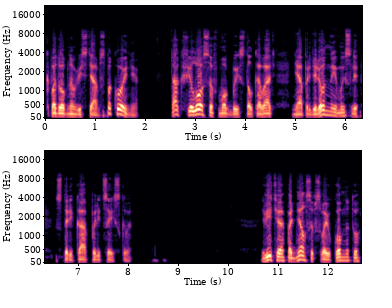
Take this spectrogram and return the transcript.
к подобным вестям спокойнее. Так философ мог бы истолковать неопределенные мысли старика полицейского. Витя поднялся в свою комнату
